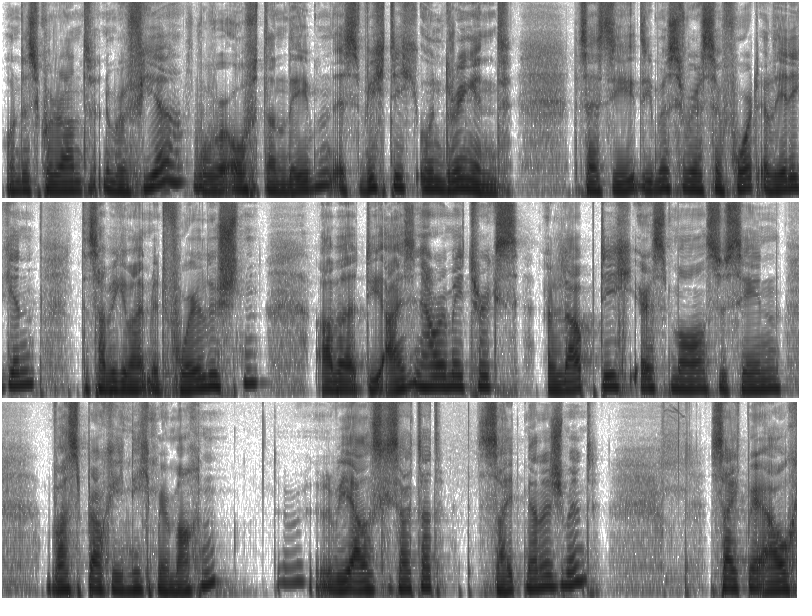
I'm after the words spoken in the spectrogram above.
Und das Quadrant Nummer vier, wo wir oft dann leben, ist wichtig und dringend. Das heißt, die, die müssen wir sofort erledigen. Das habe ich gemeint mit Feuerlöschen. Aber die Eisenhower Matrix erlaubt dich erstmal zu sehen, was brauche ich nicht mehr machen. Wie Alex gesagt hat, Zeitmanagement. Zeigt mir auch,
